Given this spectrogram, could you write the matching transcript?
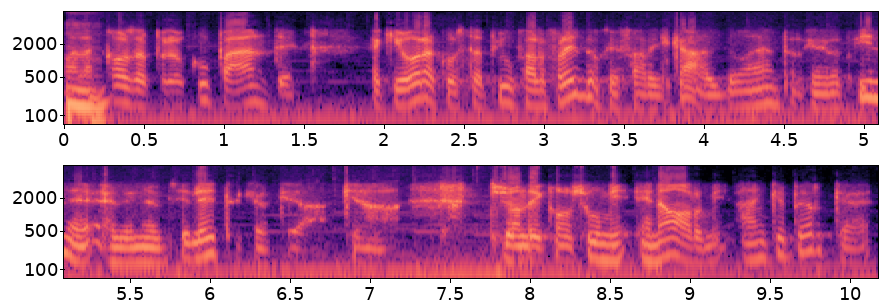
ma Mm. la cosa preoccupante è che ora costa più far freddo che fare il caldo, eh, perché alla fine è l'energia elettrica che ha, che ha- ci sono dei consumi enormi, anche perché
